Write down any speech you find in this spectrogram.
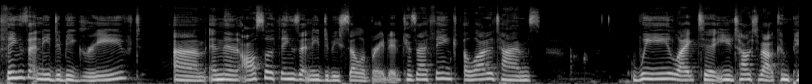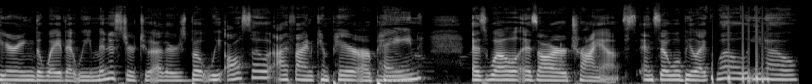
things that need to be grieved um, and then also things that need to be celebrated? Because I think a lot of times, we like to you talked about comparing the way that we minister to others but we also i find compare our pain mm. as well as our triumphs and so we'll be like well you know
